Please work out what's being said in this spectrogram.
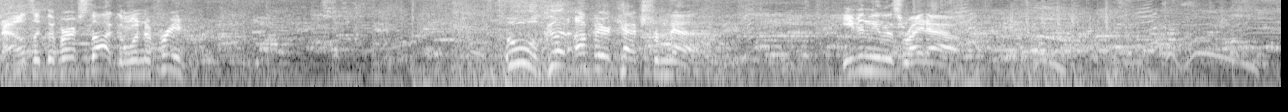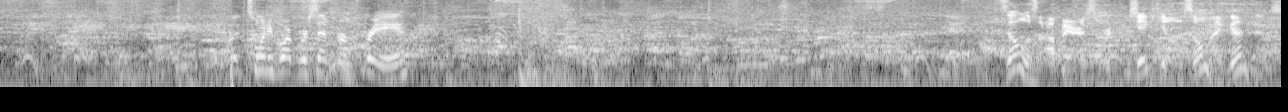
That looks like the first stock going to free. Ooh, good up air catch from Net. Evening this right out. Quick 24% from free. Zola's up air is ridiculous. Oh my goodness.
